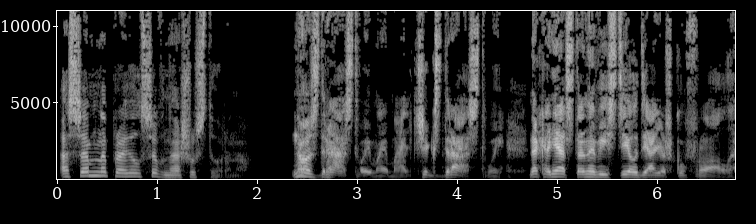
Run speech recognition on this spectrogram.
а сам направился в нашу сторону. «Ну, здравствуй, мой мальчик, здравствуй! Наконец-то навестил дядюшку Фрола!»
